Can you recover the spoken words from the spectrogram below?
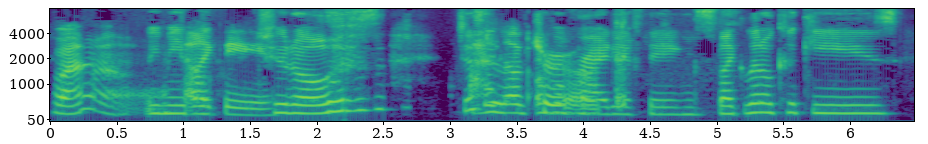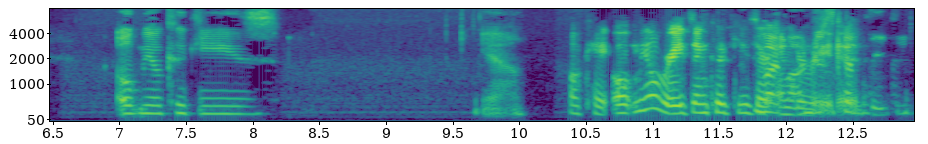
Wow. We made like Healthy. churros. Just I like love a whole churros. variety of things. Like little cookies, oatmeal cookies. Yeah. Okay, oatmeal raisin cookies are My mom just kept underrated.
